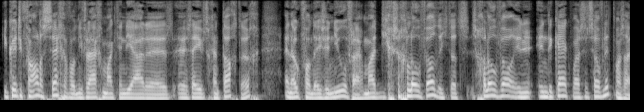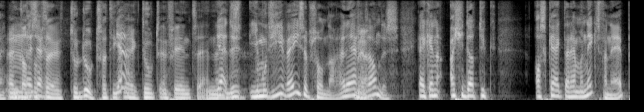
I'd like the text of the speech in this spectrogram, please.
je kunt van alles zeggen van die vrijgemaakt in de jaren eh, 70 en 80. En ook van deze nieuwe vraag. Maar die, ze geloven wel dat je dat ze geloven wel in, in de kerk waar ze zelf lid van zijn. En dat het zeggen- ertoe doet, wat die Ja. kerk doet en vindt. En, ja, eh, dus je moet hier wezen op zondag en ergens Ja. anders. Kijk, en als je dat natuurlijk als kerk daar helemaal niks van hebt,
